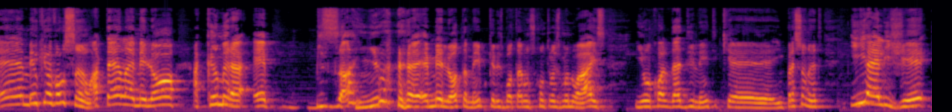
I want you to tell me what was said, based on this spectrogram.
é meio que uma evolução. A tela é melhor, a câmera é bizarrinha, é melhor também, porque eles botaram os controles manuais e uma qualidade de lente que é impressionante. E a LG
